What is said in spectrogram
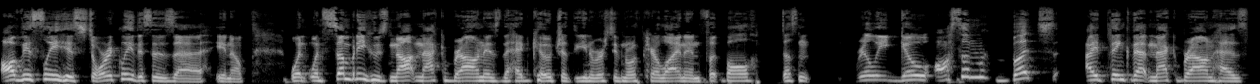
Obviously, historically, this is, uh, you know, when, when somebody who's not Mack Brown is the head coach at the University of North Carolina in football doesn't really go awesome, but I think that Mack Brown has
